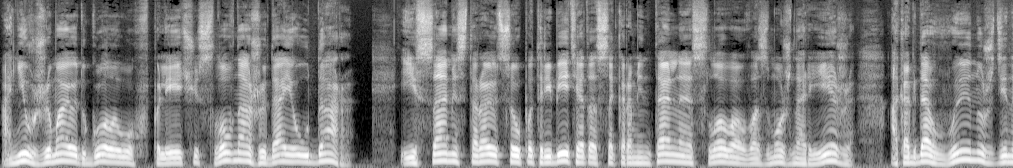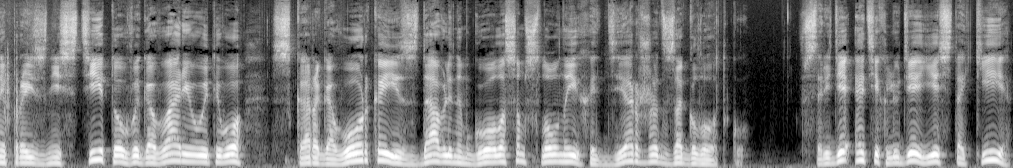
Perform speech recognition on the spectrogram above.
они вжимают голову в плечи, словно ожидая удара – и сами стараются употребить это сакраментальное слово, возможно, реже, а когда вынуждены произнести, то выговаривают его скороговоркой и сдавленным голосом, словно их держат за глотку. В среде этих людей есть такие,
